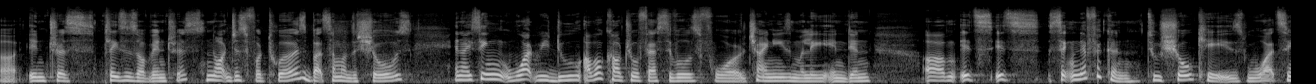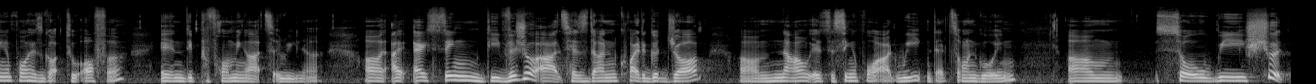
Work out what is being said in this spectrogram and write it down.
uh, interest places of interest, not just for tours but some of the shows. And I think what we do, our cultural festivals for Chinese, Malay, Indian, um, it's it's significant to showcase what Singapore has got to offer in the performing arts arena. Uh, I, I, think the visual arts has done quite a good job. Um, now it's the Singapore Art Week that's ongoing. Um, so we should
